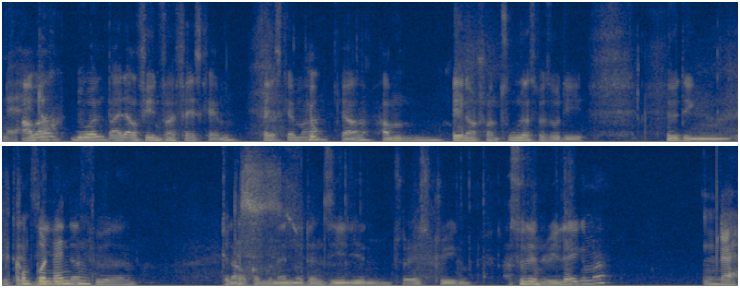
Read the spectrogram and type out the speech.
Ne, Aber doch. wir wollen beide auf jeden Fall Facecam. Facecam machen, ja. Haben gehen auch schon zu, dass wir so die nötigen Komponenten. dafür. Genau, Das- Komponenten, Utensilien zurechtkriegen. Hast du den Relay gemacht? Ne,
